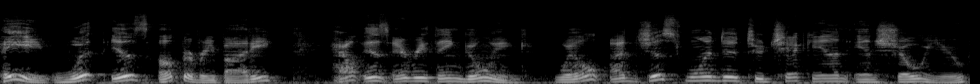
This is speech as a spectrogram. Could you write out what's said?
Hey, what is up everybody? How is everything going? Well, I just wanted to check in and show you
